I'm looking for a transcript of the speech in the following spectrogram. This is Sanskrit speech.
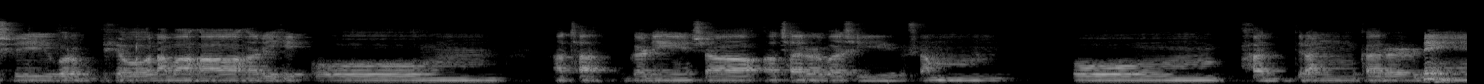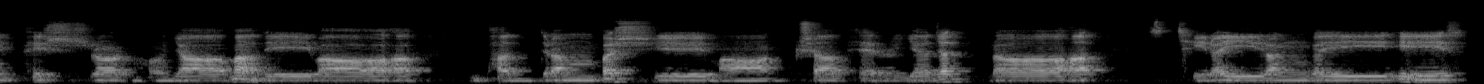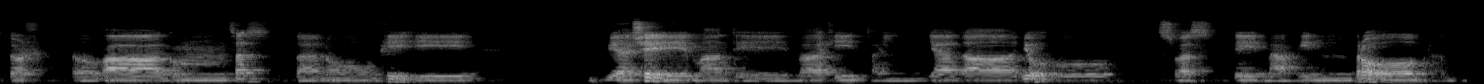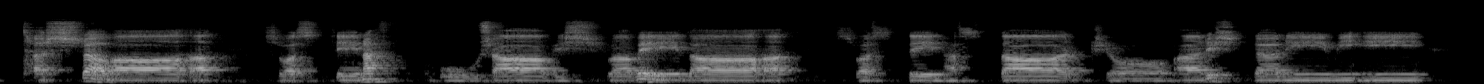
श्रीगुरुभ्यो नमः हरिः ॐ अथ गणेशा अथर्वशीर्षम्। ॐ भद्रं कर्णेभिः शृणुयामदेवाः भद्रं पश्येमाक्षभिर्यजत्राः स्थिरैरङ्गैस्तुष्टुवागुंसस्तनूभिः व्यशेमदेवहितं यदायुः स्वस्ति न इन्द्रो वृद्धश्रवाः। स्वस्ति नः पूषा विश्ववेदाः। स्वस्ति नस्तार्क्ष्यो अरिष्टनेमिः।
